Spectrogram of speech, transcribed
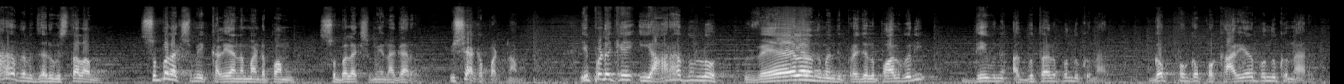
ఆరాధన జరుగు స్థలం సుబ్బలక్ష్మి కళ్యాణ మండపం సుబ్బలక్ష్మి నగర్ విశాఖపట్నం. ఇప్పటికే ఈ ఆరాధనలో వేలాది మంది ప్రజలు పాల్గొని దేవుని అద్భుతాలు పొందుకున్నారు. గొప్ప గొప్ప కార్యాలు పొందుకున్నారు.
